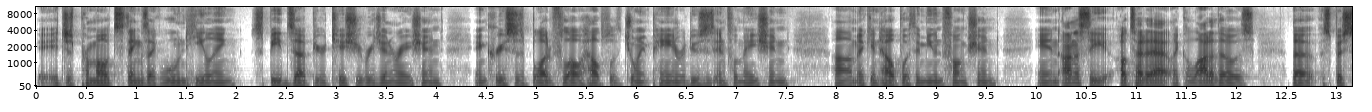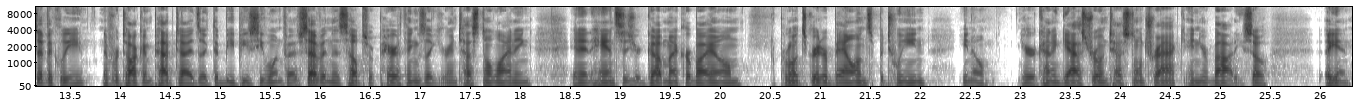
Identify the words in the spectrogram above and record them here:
It just promotes things like wound healing, speeds up your tissue regeneration, increases blood flow, helps with joint pain, reduces inflammation. Um, it can help with immune function. And honestly, outside of that, like a lot of those, the specifically if we're talking peptides like the BPC 157, this helps repair things like your intestinal lining and enhances your gut microbiome, promotes greater balance between, you know, your kind of gastrointestinal tract and your body. So again,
